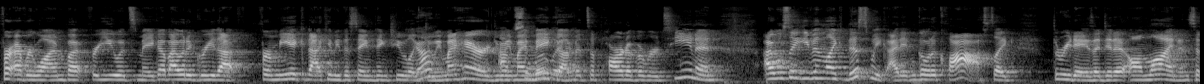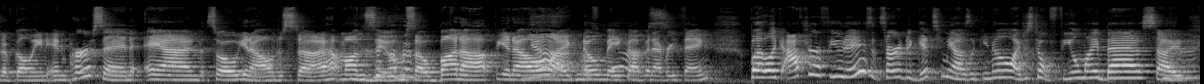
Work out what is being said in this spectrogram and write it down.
for everyone. But for you, it's makeup. I would agree that for me, it, that can be the same thing too. Like Yeah. doing my hair, doing my makeup. It's a part of a routine, and I will say even like this week, I didn't go to class. Like three days, I did it online instead of going in person, and so you know, just uh, I'm on Zoom, so bun up, you know, Yeah, like no makeup and everything. But like after a few days, it started to get to me. I was like, you know, I just don't feel my best. Mm-hmm.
